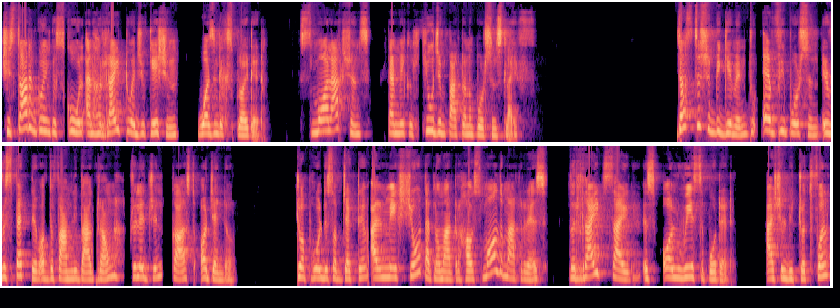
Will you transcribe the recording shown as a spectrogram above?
She started going to school and her right to education wasn't exploited. Small actions can make a huge impact on a person's life. Justice should be given to every person, irrespective of the family background, religion, caste, or gender. To uphold this objective, I'll make sure that no matter how small the matter is, the right side is always supported. I shall be truthful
